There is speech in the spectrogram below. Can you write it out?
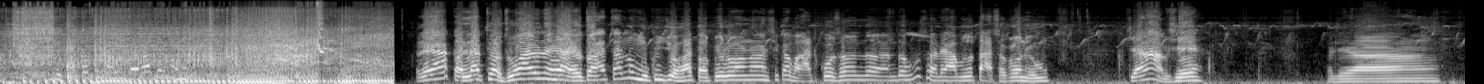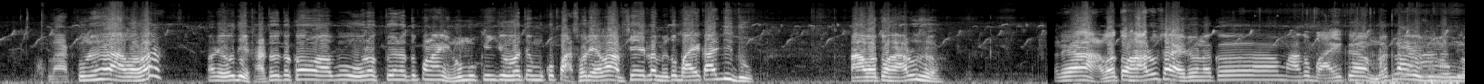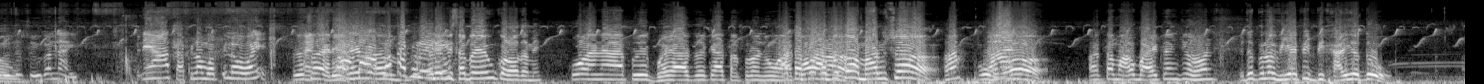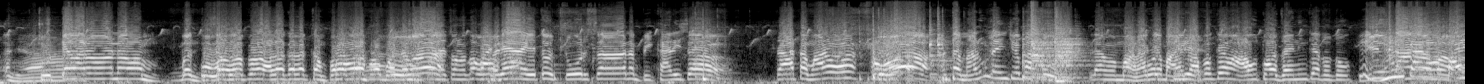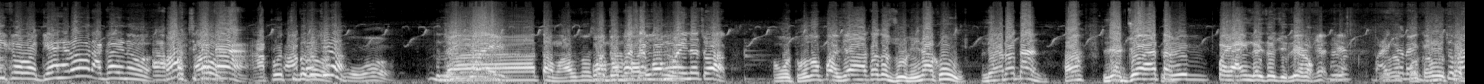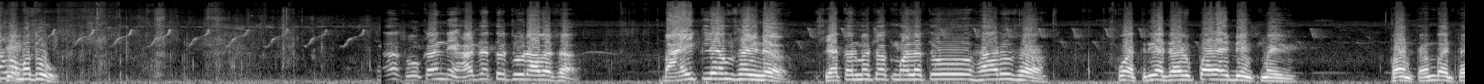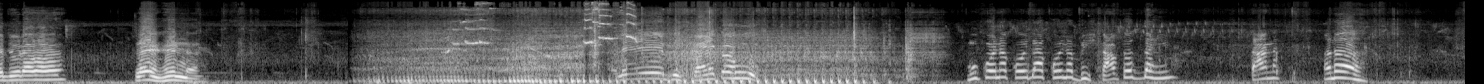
જવા દે મને. અરે આ કલાકથી હજુ આવ્યો ને આવ્યો તો આ ચાલુ મૂકી ગયો હા, તપેલો અને શીખા વાટકો છે અંદર શું છે? આ બધું તાસકડો ને એવું. ક્યાં આવશે? આ લાગતું નહીં આવે, હા? અને એવું દેખાતો તો કહો હું ઓળખતો નતું પણ આ એનું મૂકીને જો હોય તો મૂકો, પાછો રહેવા આવશે, એટલે મેં તો બાઇક આપી દીધું. આવા તો સારું છે. અરે આવા તો સારું છે, આયરો ને કે આ તો બાઈક હમણાં જ લાવ્યો છું નવું નવું. અને આ તપેલો બપેલો હોય અરે તો અરે, અરે, અરે, બી સાહેબ એવું કરો તમે કોઈ આપણું એક ભાઈ આવતો કે આ તપરો ને હું હાથ વાળો. અમારું છે હા? હા. તમારું બાઈક લઈને ગયો હન? એ તો પેલો વીઆઈપી ભિખારી હતો. અલગ અલગ. અરે એ તો ચોર છે ને ભિખારી છે આ તમારો હે? ઓહો, અને તમારું લઈને છે પાછું. એટલે મારા કે બાઈક આપો કેમ? આવું તો જઈને કહેતો હતો બાઈક હવે. ગયા હેરો આગળ ને આપણો જ કાકા, આપણો જ આપણો જ છે? ઓહો. તમારું તો સામાન પાસે મળી ગામમાં ચોક. ઓધો તો પછી આ તો ઝૂલી નાખું. લેરો તાન. હા? લેજો આ તમે પૈસા લઈ જજો. લેરો. લે, લે. બાઈક તો જોડાવે આ છોકરાને નિહાળ તો જોર આવે છે. બાઈક લેવું છે એને. સેકન્ડમાં ચોક મળે તો સારું છે. પોત્રીસ હજાર ઉપર આવી બેંકમાં પણ તમે બધા જોડાવા લઈ હે ને ભીખાએ કહું. હું કોઈને કોઈ દા કોઈને ભિસ્કાવતો જ નહીં. તાન અને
